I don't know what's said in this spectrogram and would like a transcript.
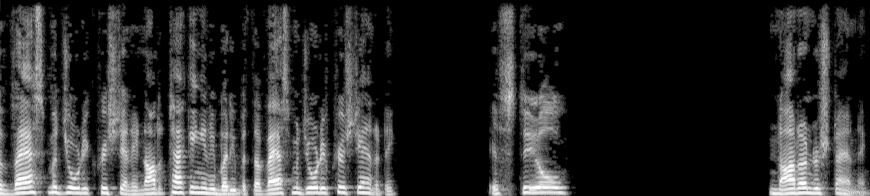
The vast majority of Christianity, not attacking anybody, but the vast majority of Christianity is still not understanding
